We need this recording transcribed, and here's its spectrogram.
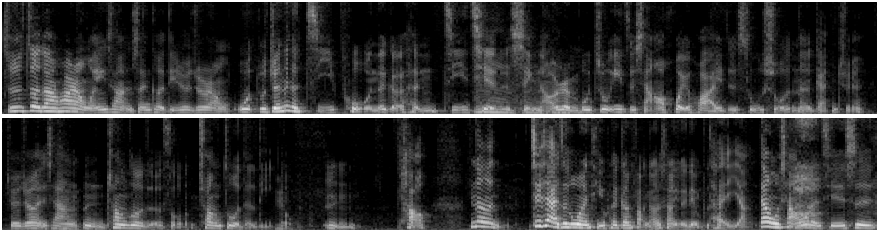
就是这段话让我印象很深刻，的确就让我，我我觉得那个急迫，那个很急切的心，嗯、然后忍不住一直想要绘画，一直诉说的那个感觉，觉得就很像，嗯，创作者所创作的理由，嗯，好，那。接下来这个问题会跟访纲上有点不太一样，但我想要问的其实是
